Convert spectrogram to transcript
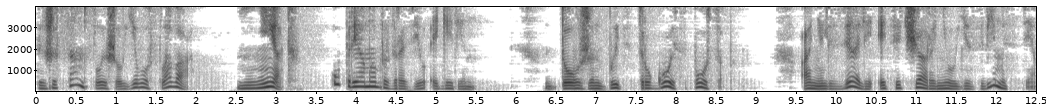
Ты же сам слышал его слова. Нет, упрямо возразил Эгерин. Должен быть другой способ. А нельзя ли эти чары неуязвимости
